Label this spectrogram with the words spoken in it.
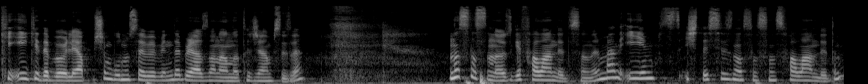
Ki iyi ki de böyle yapmışım. Bunun sebebini de birazdan anlatacağım size. Nasılsın Özge falan dedi sanırım. Ben iyiyim işte siz nasılsınız falan dedim.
